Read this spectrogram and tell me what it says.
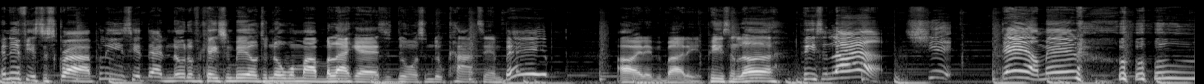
And if you subscribe, please hit that notification bell to know when my black ass is doing some new content, babe. All right, everybody. Peace and love. Peace and love. Shit. Damn, man.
